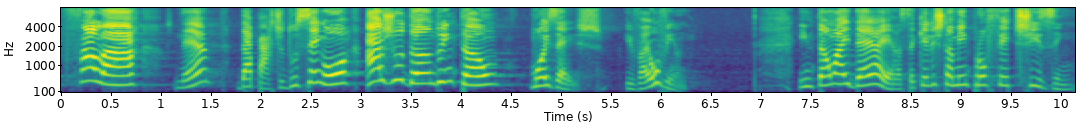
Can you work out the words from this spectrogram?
falar, né, da parte do Senhor, ajudando então Moisés. E vai ouvindo. Então a ideia é essa, que eles também profetizem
